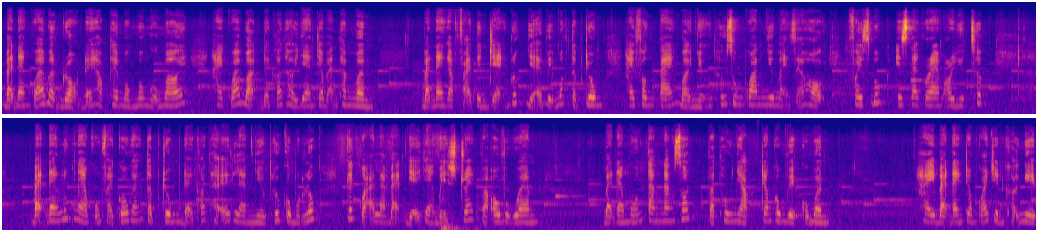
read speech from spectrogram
bạn đang quá bận rộn để học thêm một ngôn ngữ mới hay quá bận để có thời gian cho bản thân mình bạn đang gặp phải tình trạng rất dễ bị mất tập trung hay phân tán bởi những thứ xung quanh như mạng xã hội, Facebook, Instagram or YouTube. Bạn đang lúc nào cũng phải cố gắng tập trung để có thể làm nhiều thứ cùng một lúc. Kết quả là bạn dễ dàng bị stress và overwhelmed. Bạn đang muốn tăng năng suất và thu nhập trong công việc của mình. Hay bạn đang trong quá trình khởi nghiệp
